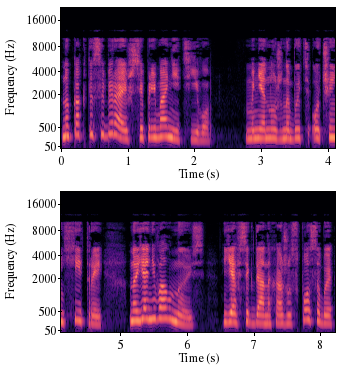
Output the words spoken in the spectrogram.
Но как ты собираешься приманить его? Мне нужно быть очень хитрой, но я не волнуюсь. Я всегда нахожу способы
